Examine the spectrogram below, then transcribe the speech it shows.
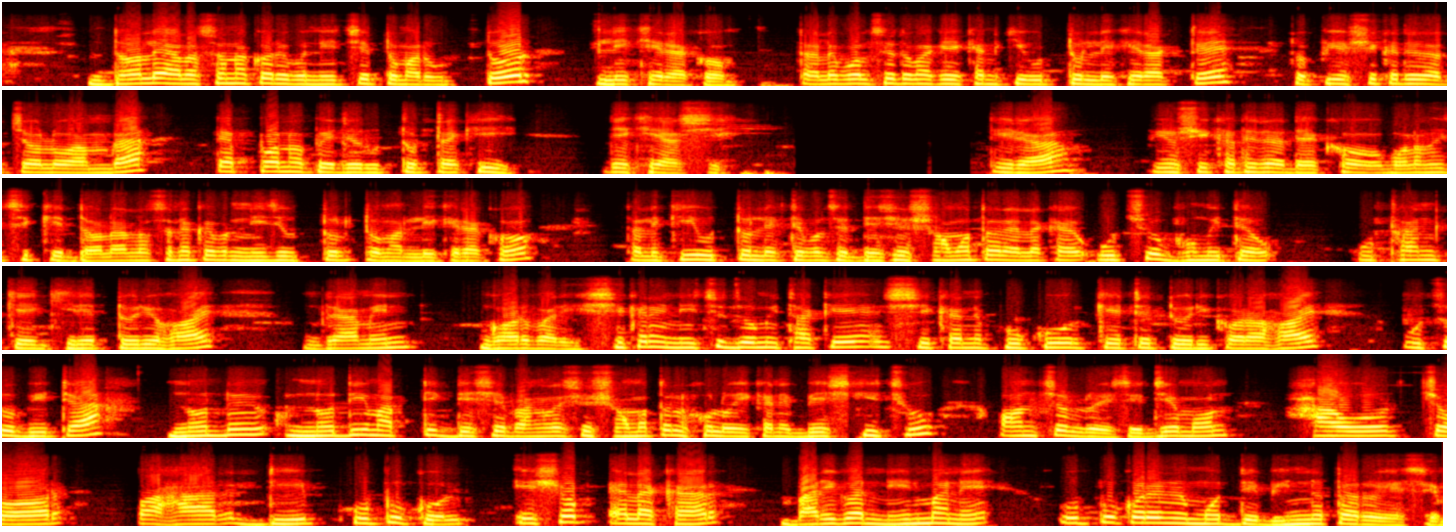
দলে আলোচনা করে নিচে তোমার উত্তর লিখে রাখো। তাহলে বলছে তোমাকে এখানে কি উত্তর লিখে রাখতে? তো প্রিয় শিক্ষার্থীরা, চলো আমরা তেপ্পান্ন পেজের উত্তরটা কি দেখে আসি। শিক্ষার্থীরা, প্রিয় শিক্ষার্থীরা, দেখো, বলা হয়েছে কি, দল আলোচনা করে নিজে উত্তর তোমার লিখে রাখো। তাহলে কি উত্তর লিখতে বলছে? দেশের সমতল এলাকায় উঁচু ভূমিতে উঠানকে ঘিরে তৈরি হয় গ্রামীণ ঘরবাড়ি। সেখানে নিচু জমি থাকে, সেখানে পুকুর কেটে তৈরি করা হয় উঁচু ভিটা। নদী নদীমাতৃক দেশে বাংলাদেশের সমতল হলো এখানে বেশ কিছু অঞ্চল রয়েছে, যেমন হাওর, চর, পাহাড়, দ্বীপ, উপকূল। এসব এলাকার বাড়িঘর নির্মাণে উপকরণের মধ্যে ভিন্নতা রয়েছে।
